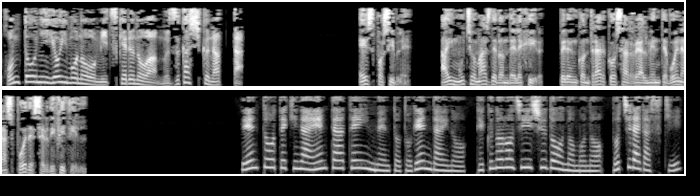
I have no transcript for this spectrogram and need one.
本当に良いものを見つけるのは難しくなった。Es posible. Hay mucho más de donde elegir, pero encontrar cosas realmente buenas puede ser difícil. 伝統的なエンターテインメントと現代のテクノロジー主導のもの、どちらが好き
